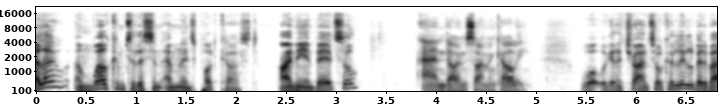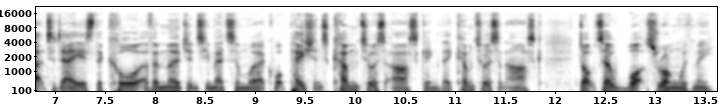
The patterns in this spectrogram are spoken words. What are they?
Hello and welcome to the St Emlyn's podcast. I'm Ian Beardsell. And I'm Simon Carley. What we're going to try and talk a little bit about today is the core of emergency medicine work. What patients come to us asking. They come to us and ask, Doctor, what's wrong with me?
